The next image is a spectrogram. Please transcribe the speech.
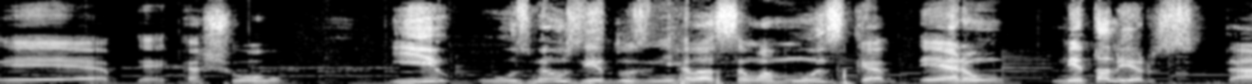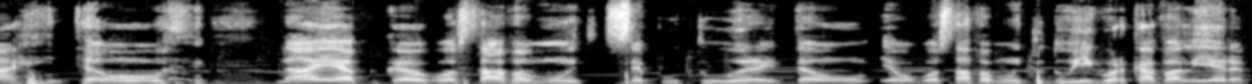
é, é cachorro. E os meus ídolos em relação à música eram metaleiros, tá? Então, na época eu gostava muito de Sepultura, então eu gostava muito do Igor Cavaleira,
